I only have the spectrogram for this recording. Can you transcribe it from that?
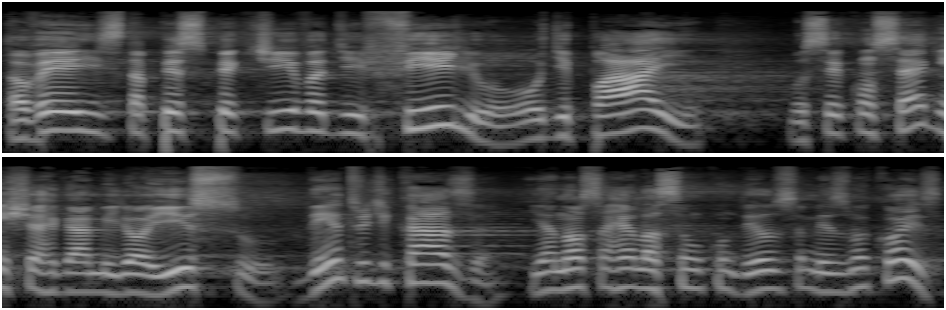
Talvez na perspectiva de filho ou de pai, você consegue enxergar melhor isso dentro de casa. E a nossa relação com Deus é a mesma coisa.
